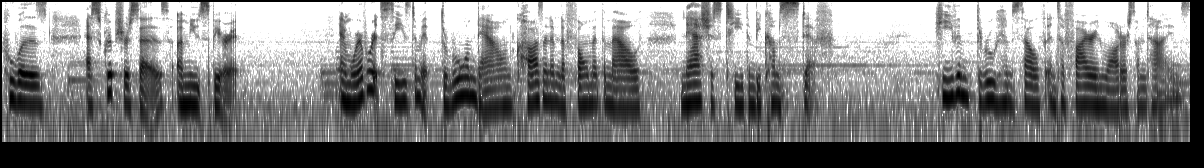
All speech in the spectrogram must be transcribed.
who was, as scripture says, a mute spirit. And wherever it seized him, it threw him down, causing him to foam at the mouth, gnash his teeth, and become stiff. He even threw himself into fire and water sometimes.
